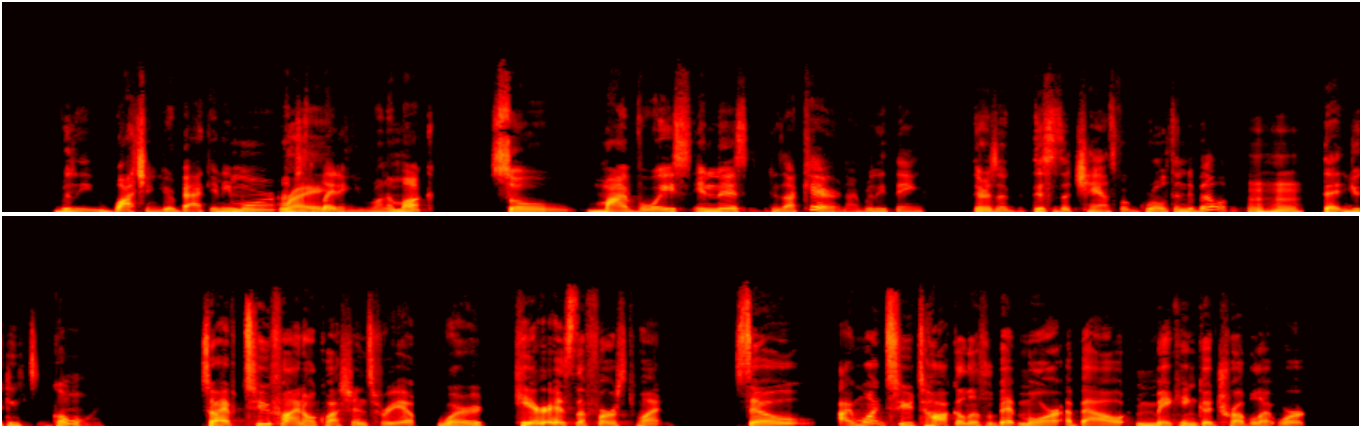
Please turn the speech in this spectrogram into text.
really watching your back anymore. I'm Right. just letting you run amok. So my voice in this is because I care. And I really think there's a this is a chance for growth and development Mhm. that you can go on. So I have two final questions for you. Word. Here is the first one. So I want to talk a little bit more about making good trouble at work.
